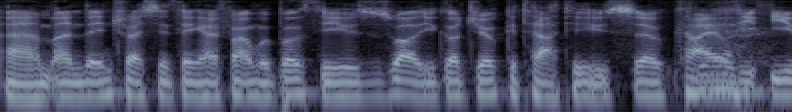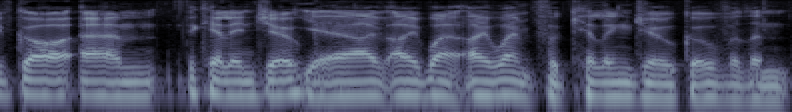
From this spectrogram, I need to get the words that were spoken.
Um, and the interesting thing I found with both of you is as well, you got Joker tattoos. So Kyle, you, you've got um, the Killing Joke. Yeah, I, I went I went for Killing Joke over than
